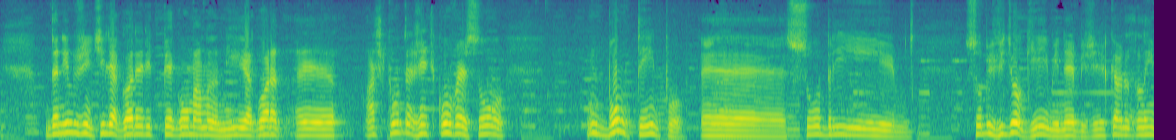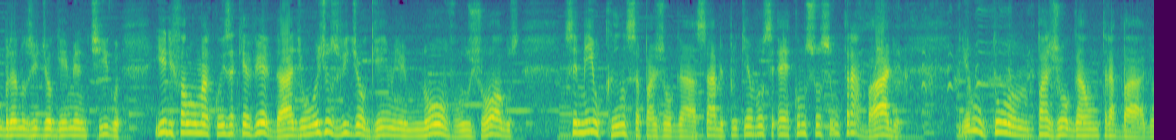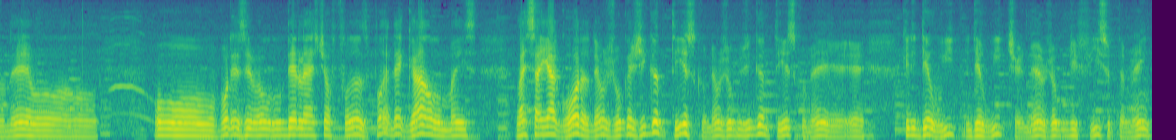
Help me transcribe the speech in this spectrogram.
Danilo Gentili agora ele pegou uma mania, agora é, acho que ontem a gente conversou um bom tempo é, sobre sobre videogame, né, bicho? Fica lembrando os videogames antigos. E ele falou uma coisa que é verdade. Hoje os videogames novos, os jogos, você meio cansa para jogar, sabe? Porque você é como se fosse um trabalho. Eu não tô para jogar um trabalho, né? O, o, por exemplo, o The Last of Us, pô, é legal, mas vai sair agora, né? O jogo é gigantesco, né? Um jogo gigantesco, né? É, é aquele The, The Witcher, né? Um jogo difícil também.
